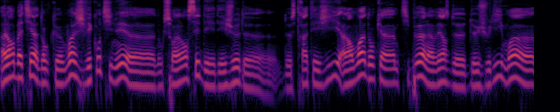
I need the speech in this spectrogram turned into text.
Alors bah tiens, donc euh, moi je vais continuer euh, donc sur la lancée des, des jeux de, de stratégie. Alors moi donc un, un petit peu à l'inverse de, de Julie, moi, euh,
